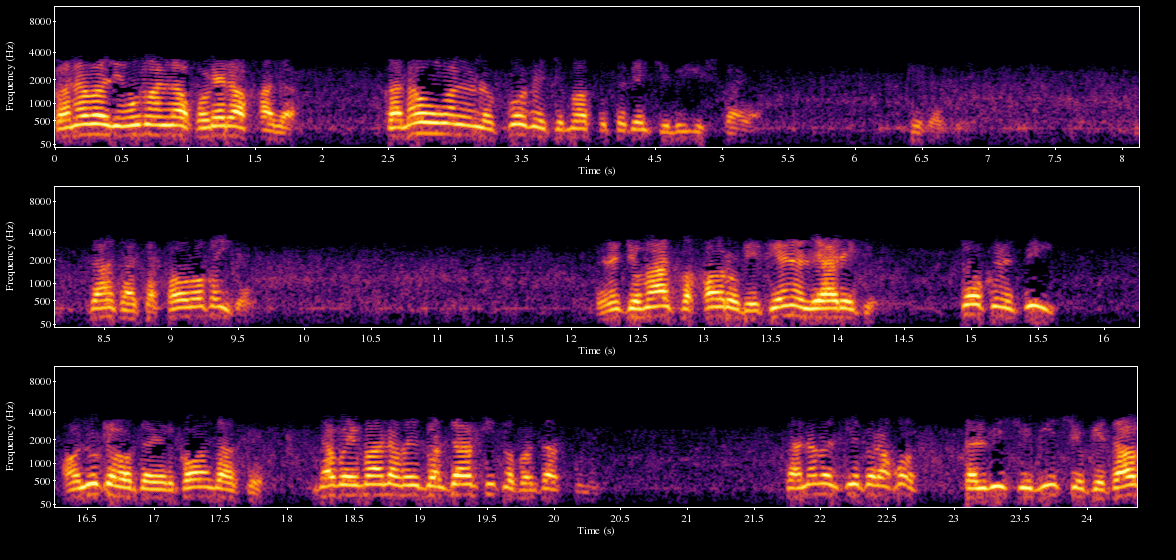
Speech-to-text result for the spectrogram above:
کنه به دې هم الله خوړې راخاله کنه هم الله کوو چې ما په تدې کې لوي ښکایا ځان ته تصور وکړئ نه جماعت په خاورو کې کېنه لیارې کې څوک نه سي او لوټه ورته ورکون داسې دا به ایمان هغه برداشت کې برداشت کوي څنګه به چې پر اخو تلویز دې یو کتاب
